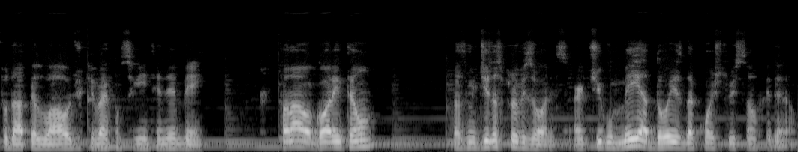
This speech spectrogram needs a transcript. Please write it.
estudar pelo áudio que vai conseguir entender bem. Falar agora então das medidas provisórias, artigo 62 da Constituição Federal.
